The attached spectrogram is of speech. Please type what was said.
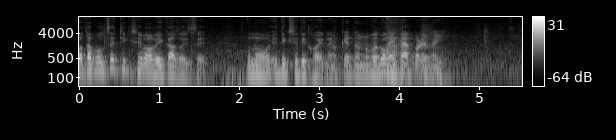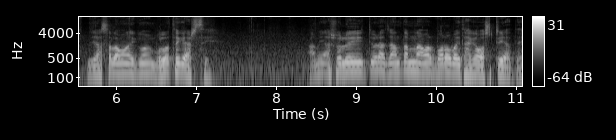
কথা বলছে ঠিক সেভাবেই কাজ হয়েছে। কোনো এদিক সেদিক হয় না ওকে ধন্যবাদ ভাই তারপরে ভাই। জি আসসালামু আলাইকুম আমি ভোলা থেকে আসছি। আমি আসলে তো এটা জানতাম না আমার বড় ভাই থাকে অস্ট্রিয়াতে।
